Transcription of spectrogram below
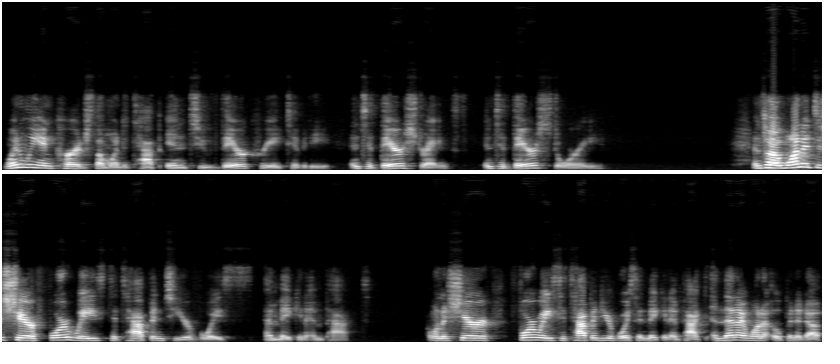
when we encourage someone to tap into their creativity, into their strengths, into their story. And so I wanted to share four ways to tap into your voice and make an impact. I want to share four ways to tap into your voice and make an impact. And then I want to open it up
